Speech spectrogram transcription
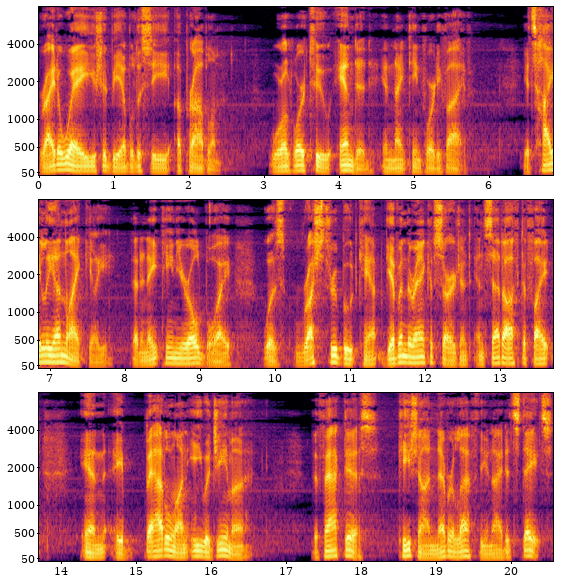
right away you should be able to see a problem. World War II ended in 1945. It's highly unlikely that an 18 year old boy was rushed through boot camp, given the rank of sergeant, and sent off to fight in a battle on Iwo Jima. The fact is, Keeshan never left the United States.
